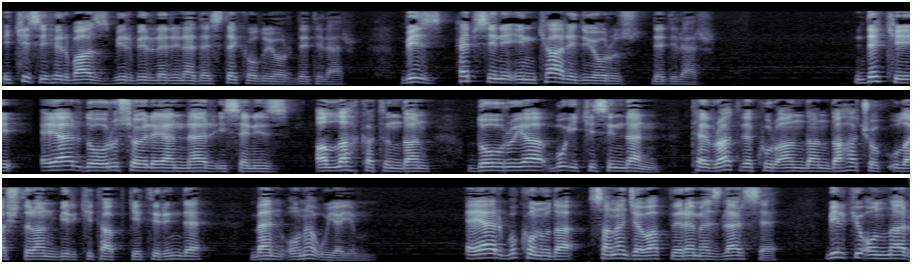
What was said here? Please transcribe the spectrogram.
iki sihirbaz birbirlerine destek oluyor dediler. Biz hepsini inkar ediyoruz dediler. De ki eğer doğru söyleyenler iseniz Allah katından doğruya bu ikisinden Tevrat ve Kur'an'dan daha çok ulaştıran bir kitap getirin de ben ona uyayım. Eğer bu konuda sana cevap veremezlerse, Bil ki onlar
